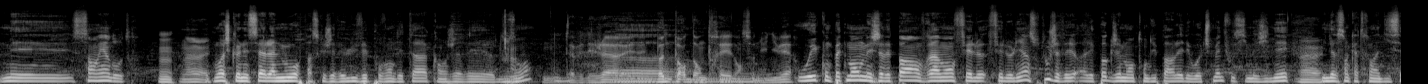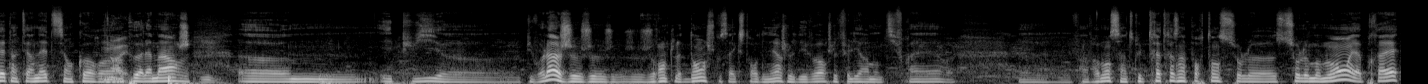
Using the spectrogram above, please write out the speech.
Mais sans rien d'autre. Ouais. Donc moi, je connaissais Alan Moore parce que j'avais lu V pour Vendetta quand j'avais euh, 12 ans. Donc t'avais déjà Euh, une bonne porte d'entrée dans son univers. Oui, complètement, mais j'avais pas vraiment fait le, fait le lien. Surtout, j'avais à l'époque jamais entendu parler des Watchmen. Il faut s'imaginer, Ouais, ouais. 1997, Internet, c'est encore euh, un peu à la marge. Mm. Euh, et puis, euh, et puis voilà, je, je- je- je- je rentre là-dedans. Je trouve ça extraordinaire. Je le dévore, je le fais lire à mon petit frère. Euh, Enfin, vraiment, c'est un truc très très important sur le sur le moment. Et après.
